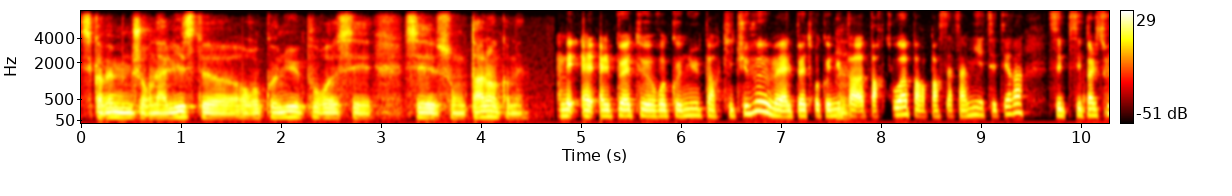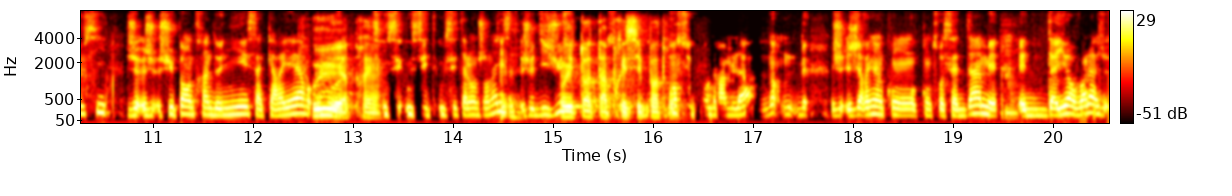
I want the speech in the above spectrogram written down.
c'est quand même une journaliste reconnue pour son talent, quand même. Mais elle, elle peut être reconnue par qui tu veux, mais elle peut être reconnue Mm. par, par toi, par, par sa famille, etc. C'est pas le souci. Je, je, je suis pas en train de nier sa carrière Oui, ou, après. ou, ses, ou talents de journaliste. Je dis juste. Oui, toi, t'apprécies pas trop. Dans ce programme-là, non, j'ai rien con- contre cette dame. Et, Mm. et d'ailleurs, voilà, je,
